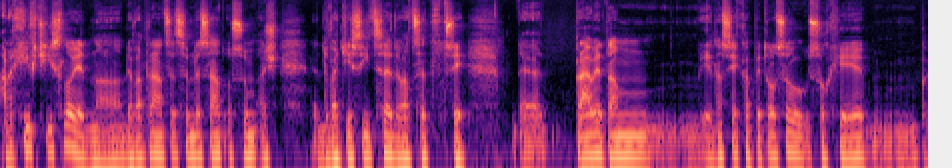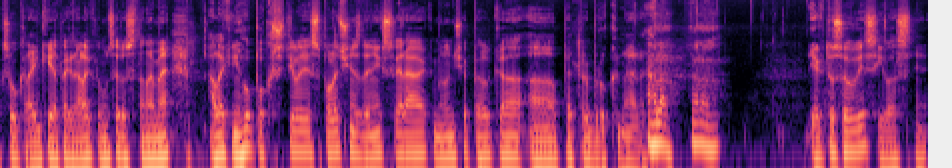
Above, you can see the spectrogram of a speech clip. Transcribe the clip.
archiv číslo 1, 1978 až 2023. Právě tam jedna z těch kapitol jsou sochy, pak jsou krajinky a tak dále, k tomu se dostaneme, ale knihu pokřtili společně Zdeněk Svěrák, Milan Čepelka a Petr Bruckner. Ano, ano. Jak to souvisí vlastně?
